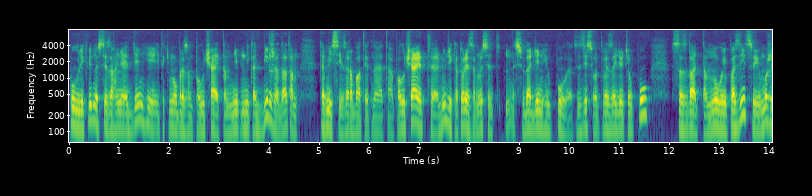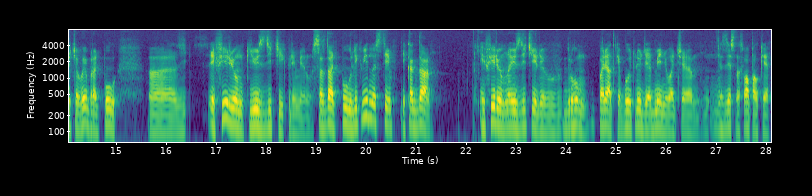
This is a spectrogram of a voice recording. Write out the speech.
пул ликвидности загоняют деньги и таким образом получает там не, не как биржа, да, там комиссии зарабатывает на это, а получает э, люди, которые заносят сюда деньги в пулы. Здесь вот вы зайдете в пул, создать там новую позицию и можете выбрать пул э, Ethereum к USDT, к примеру. Создать пул ликвидности, и когда Ethereum на USDT или в другом порядке будут люди обменивать э, здесь на свапалке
